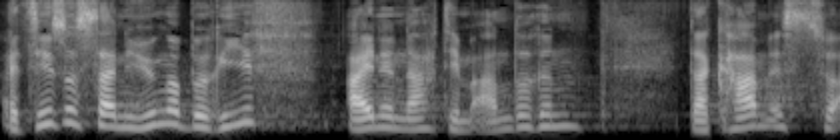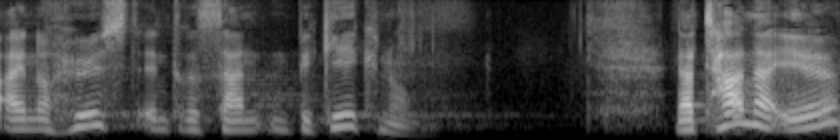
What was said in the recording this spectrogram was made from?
Als Jesus seine Jünger berief, einen nach dem anderen, da kam es zu einer höchst interessanten Begegnung. Nathanael,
